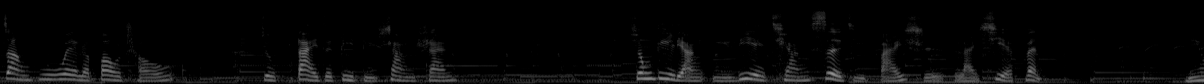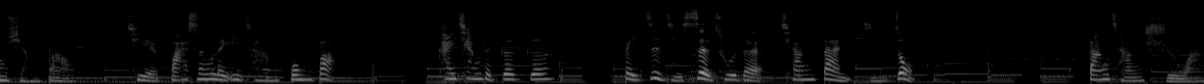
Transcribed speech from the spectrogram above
丈夫为了报仇，就带着弟弟上山。兄弟俩以猎枪射击白石来泄愤，没有想到，却发生了一场风暴。开枪的哥哥被自己射出的枪弹击中，当场死亡。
